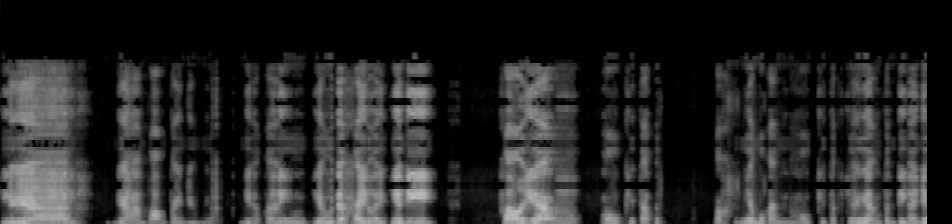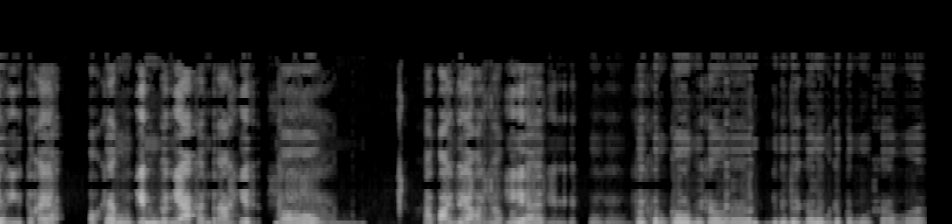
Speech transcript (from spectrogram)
Iya, jangan sampai juga. Ya paling ya udah highlightnya di hal yang mau kita maksudnya bukan mau kita percaya yang penting aja gitu kayak oke okay, mungkin dunia akan berakhir so hmm apa aja yang harus dilakukan iya. gitu. Mm -mm. Terus kan kalau misalnya gini deh kalian ketemu sama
